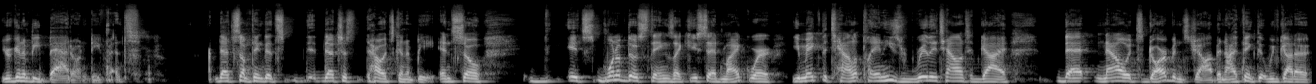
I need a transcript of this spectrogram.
you're going to be bad on defense. That's something that's that's just how it's going to be. And so it's one of those things, like you said, Mike, where you make the talent play, and he's really talented guy. That now it's Darvin's job, and I think that we've got a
